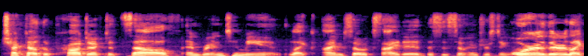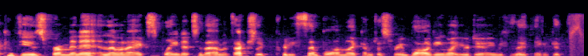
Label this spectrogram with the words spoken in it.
checked out the project itself and written to me like, "I'm so excited. This is so interesting," or they're like confused for a minute, and then when I explain it to them, it's actually pretty simple. I'm like, "I'm just reblogging what you're doing because I think it's."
